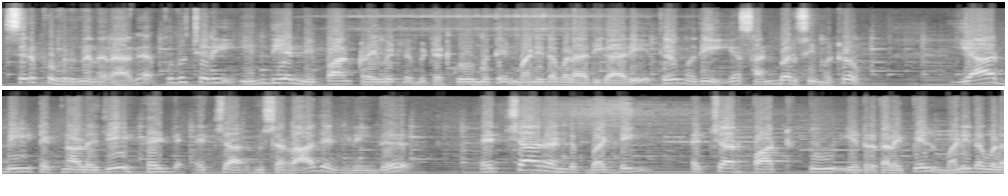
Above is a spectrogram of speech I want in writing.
சிறப்பு விருந்தினராக Puducherry Indian Nippon private limited குழுமத்தின் மனிதவள அதிகாரி திருமதி எஸ். அன்பரசி மற்றும் B technology head HR mister Rajan இணைந்து HR and budding HR part two என்ற தலைப்பில் மனிதவள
